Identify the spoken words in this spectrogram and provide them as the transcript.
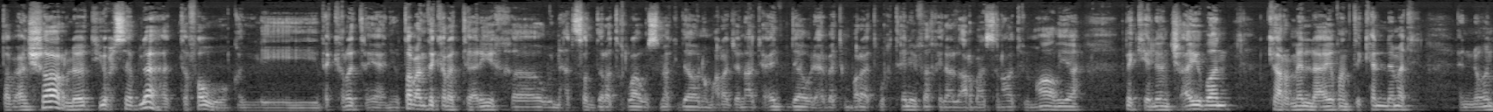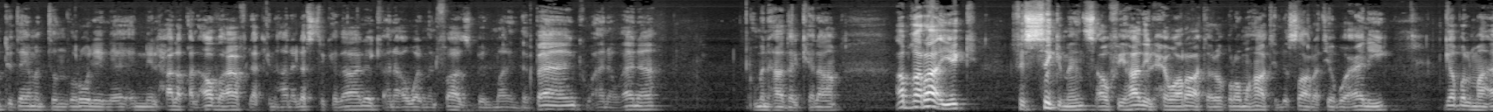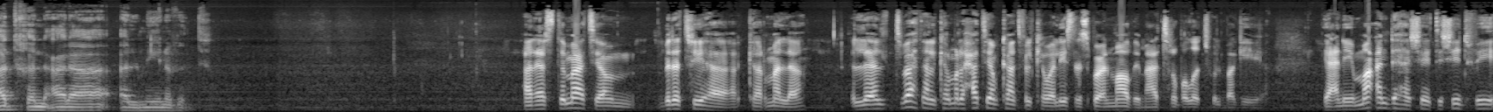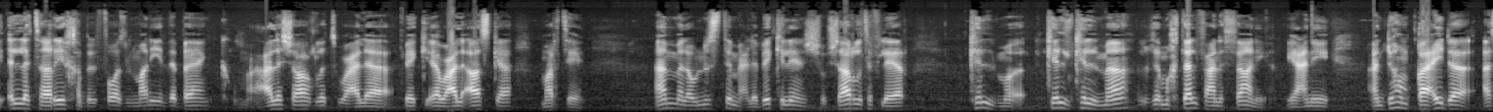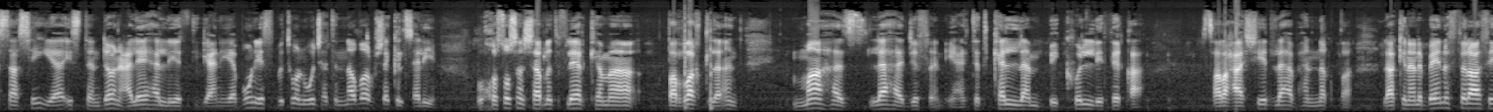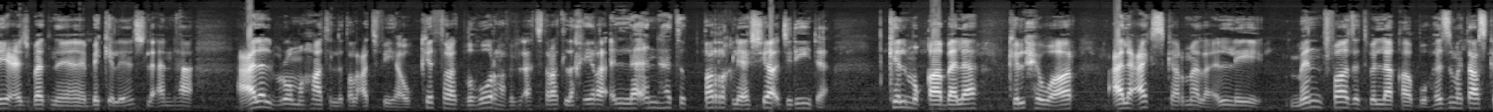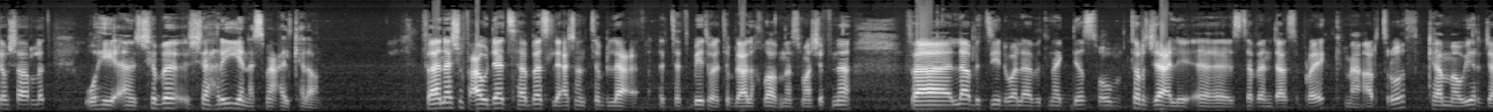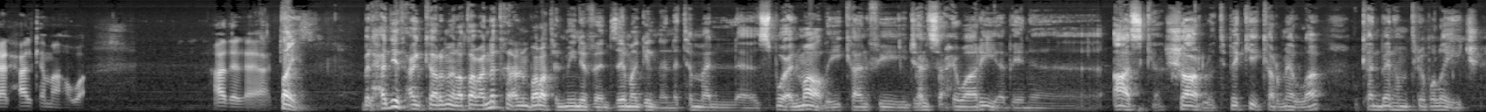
طبعا شارلوت يحسب لها التفوق اللي ذكرته يعني. وطبعا ذكرت تاريخها وإنها تصدرت الرو وسماك داون ومهرجانات عدة ولعبت مباريات مختلفة خلال الأربع سنوات الماضية. بيكي لينش أيضا كارميلا أيضا تكلمت إنه أنتم دائما تنظروا لي إني الحلقة الأضعف لكن أنا لست كذلك. أنا أول من فاز بالماني ان ذا بانك وأنا وأنا. ومن هذا الكلام. أبغى رأيك في ال segments أو في هذه الحوارات أو البروموهات اللي صارت يا أبو علي. قبل ما أدخل على ال main event. أنا استمعت يوم بدت فيها كارميلا. اللي انتبهت أن الكارميلا حتى يوم كانت في الكواليس الأسبوع الماضي مع تربل اتش والبقية. يعني ما عندها شيء تشيد فيه إلا تاريخها بالفوز بالماني ان ذا بانك على شارلت وعلى بيكي وعلى آسكا مرتين. أما لو نستمع لبيكي لينش وشارلت فلير كل كل كلمة مختلفة عن الثانية. يعني عندهم قاعدة أساسية يستندون عليها اللي يعني يبون يثبتون وجهة النظر بشكل سليم. وخصوصا شارلت فلير كما طرقت له أنت ما هز لها جفن يعني تتكلم بكل ثقة. صراحة أشيد لها بهالنقطة. لكن أنا بين الثلاثي عجبتني بيكي لينش لأنها على البروموهات اللي طلعت فيها وكثرة ظهورها في الفترات الأخيرة إلا أنها تتطرق لأشياء جديدة. كل مقابلة كل حوار على عكس كارميلا اللي من فازت باللقب وهزمت أسكا وشارلت وهي شبه شهريا أسمع هالكلام. فأنا أشوف عودتها بس عشان تبلع التثبيت ولا تبلع الأخبار نفس ما شفنا. فلا بتزيد ولا بتنقص وبترجع ل 7 دانس بريك مع ارتروث كما ويرجع الحال كما هو. هذا طيب بالحديث عن كارميلا طبعا ندخل على مباراة ال main event. زي ما قلنا انه تم الأسبوع الماضي كان في جلسة حوارية بين آسكا شارلوت بيكي كارميلا وكان بينهم تريبل إيتش.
